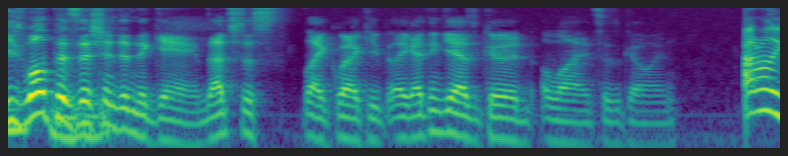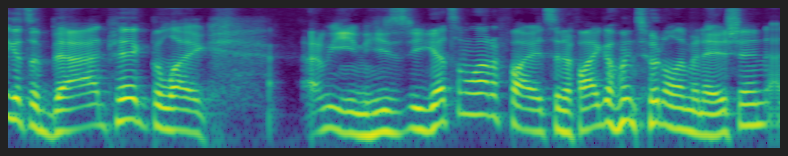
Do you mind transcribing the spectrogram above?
He's well positioned in the game. That's just like what I keep like. I think he has good alliances going. I don't think it's a bad pick, but like, I mean, he's he gets in a lot of fights, and if I go into an elimination,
